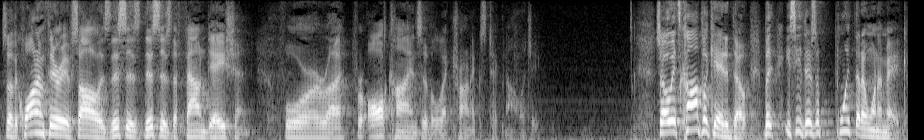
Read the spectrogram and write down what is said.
so the quantum theory of solids, this is, this is the foundation for, uh, for all kinds of electronics technology. So it's complicated though. But you see, there's a point that I want to make,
